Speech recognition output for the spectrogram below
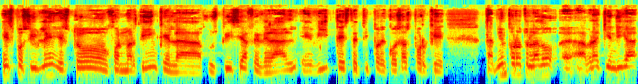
¿Es posible esto, Juan Martín, que la justicia federal evite este tipo de cosas? Porque también, por otro lado, eh, habrá quien diga,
